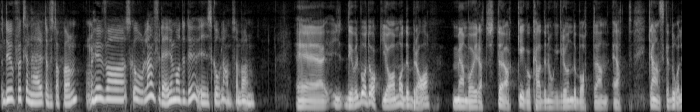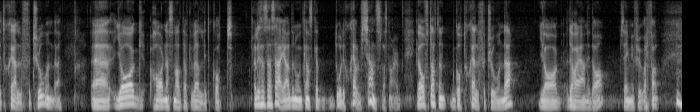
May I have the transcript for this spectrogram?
Du är uppvuxen här utanför Stockholm. Hur var skolan för dig? Hur mådde du i skolan som barn? Eh, det är väl både och. Jag mådde bra, men var ju rätt stökig och hade nog i grund och botten ett ganska dåligt självförtroende. Eh, jag har nästan alltid haft väldigt gott eller ska säga jag hade nog en ganska dålig självkänsla snarare. Jag har ofta haft ett gott självförtroende. Jag, det har jag än idag, säger min fru i alla fall. Mm.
